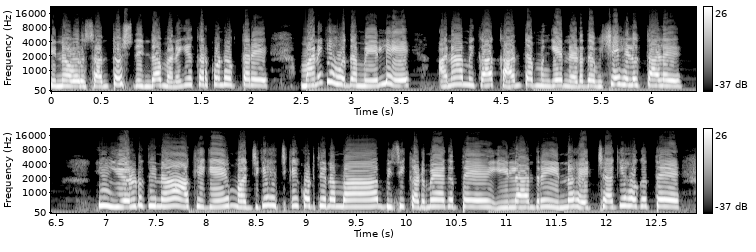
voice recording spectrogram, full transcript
ಇನ್ನು ಅವರು ಸಂತೋಷದಿಂದ ಮನೆಗೆ ಕರ್ಕೊಂಡು ಹೋಗ್ತಾರೆ. ಮನೆಗೆ ಹೋದ ಮೇಲೆ ಅನಾಮಿಕ ಕಾಂತಮ್ಮಗೆ ನಡೆದ ವಿಷಯ ಹೇಳುತ್ತಾಳೆ. ಈ ಎರಡು ದಿನ ಆಕೆಗೆ ಮಜ್ಜಿಗೆ ಹೆಚ್ಚಿಗೆ ಕೊಡ್ತೀನಮ್ಮ. ಬಿಸಿ ಕಡಿಮೆ ಆಗುತ್ತೆ ಇಲ್ಲ ಅಂದ್ರೆ ಇನ್ನೂ ಹೆಚ್ಚಾಗಿ ಹೋಗುತ್ತೆ.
